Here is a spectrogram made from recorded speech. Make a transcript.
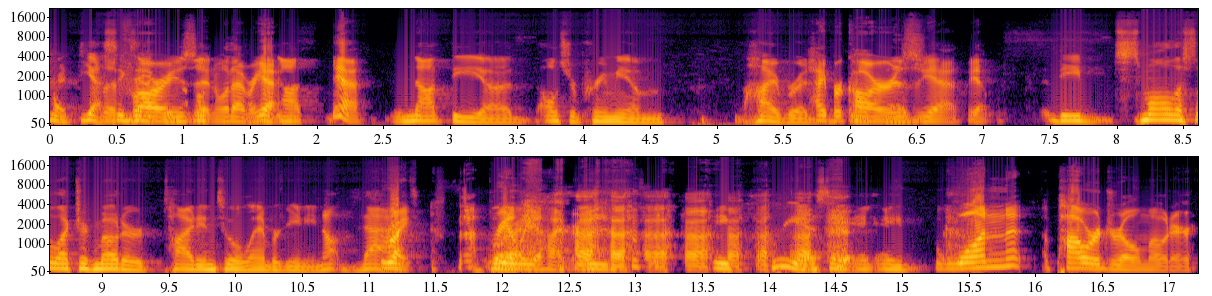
right, yes, the exactly. Ferraris Not- and whatever, yeah. Not Yeah, not the uh, ultra premium hybrid like, uh, hypercars. Yeah, yeah. the smallest electric motor tied into a Lamborghini. Not that. Right. Not really a hybrid. A Prius, a, a, a One power drill motor.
